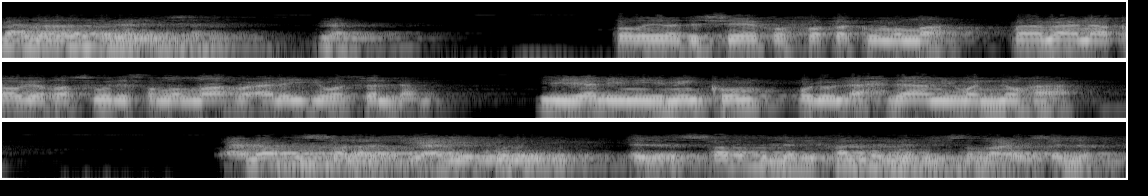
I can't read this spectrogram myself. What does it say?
مهما أمكن الإنسان. نعم. فضيلة الشيخ وفقكم الله ما معنى قول الرسول صلى الله عليه وسلم ليلني منكم أولو الأحلام والنهى؟ معناه في الصلاة يعني يكون الصف الذي خلف النبي صلى الله عليه وسلم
